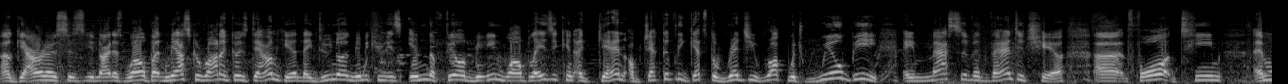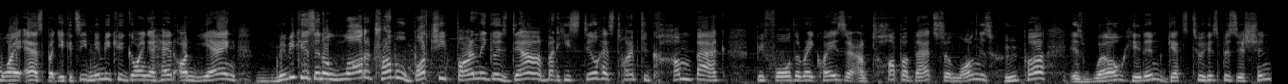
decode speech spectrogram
uh, Gyarados' Unite as well. But Meowscarada goes down here. They do know Mimikyu is in the field. Meanwhile, Blaziken again objectively gets the Regirock, which will be a massive advantage here uh, for Team MYS. But you can see Mimikyu going ahead on Yang. Mimikyu's in a lot of trouble. Bocchi finally goes down, but he still has time to come back before the Rayquaza. On top of that, so long as Hoopa is well hidden, gets to his position.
